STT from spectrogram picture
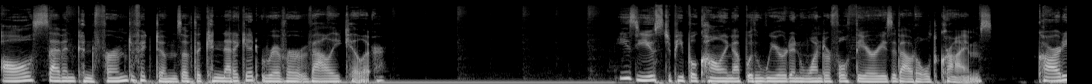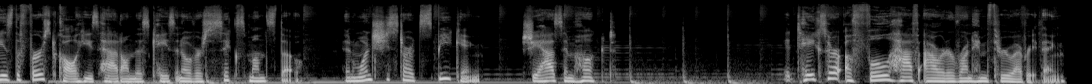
All seven confirmed victims of the Connecticut River Valley killer. He's used to people calling up with weird and wonderful theories about old crimes. Carty is the first call he's had on this case in over six months, though, and once she starts speaking, she has him hooked. It takes her a full half hour to run him through everything.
